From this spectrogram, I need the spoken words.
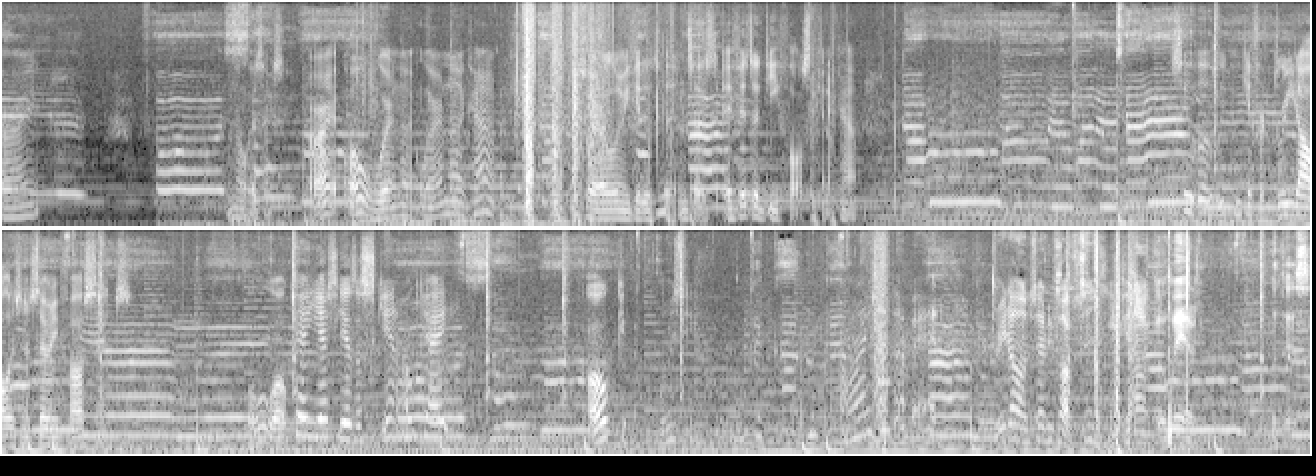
Alright. No, it's actually alright. Oh, we're in the we're in the account. Sorry, let me get into it. It says if it's a default skin account. Let's see what we can get for three dollars and seventy five cents. Oh, okay. Yes, he has a skin. Okay. Okay. Let me see. Alright, not that bad. Three dollars seventy five cents, you cannot go bad with this.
